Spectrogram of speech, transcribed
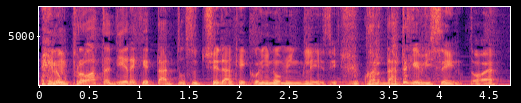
E non provate a dire che tanto succede anche con i nomi inglesi, guardate che vi sento, eh.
